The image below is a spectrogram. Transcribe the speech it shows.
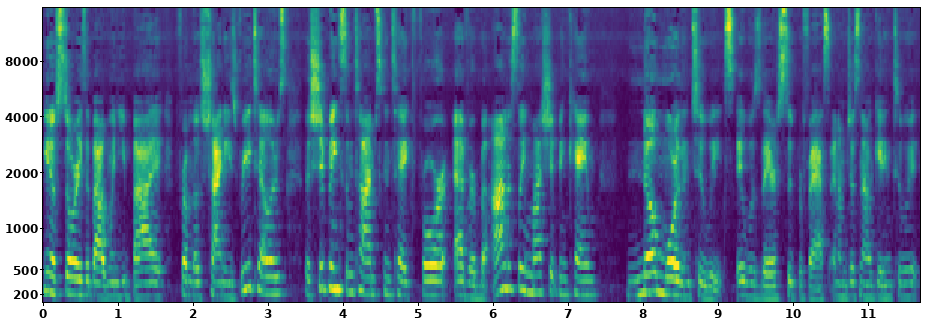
you know, stories about when you buy from those Chinese retailers, the shipping sometimes can take forever. But honestly, my shipping came no more than two weeks. It was there super fast, and I'm just now getting to it.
